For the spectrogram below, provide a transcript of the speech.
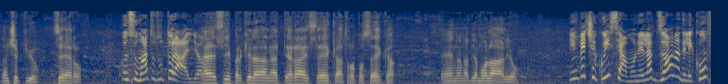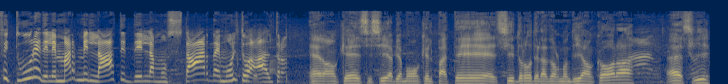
non c'è più, zero. Consumato tutto l'aglio? Eh sì, perché la, la terra è secca, troppo secca e non abbiamo l'aglio. Invece qui siamo nella zona delle confetture, delle marmellate, della mostarda e molto altro. Eh, anche, sì, sì, abbiamo anche il patè, il sidro della Normandia ancora. Wow. Eh sì,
